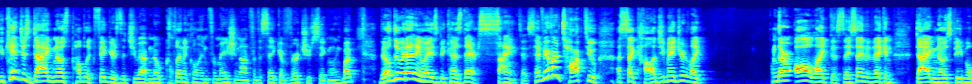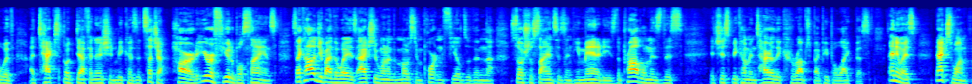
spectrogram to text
you can't just diagnose public figures that you have no clinical information on for the sake of virtue signaling. But they'll do it anyways because they're scientists. Have you ever talked to a psychology major? Like, they're all like this. They say that they can diagnose people with a textbook definition because it's such a hard, irrefutable science. Psychology, by the way, is actually one of the most important fields within the social sciences and humanities. The problem is this, it's just become entirely corrupt by people like this. Anyways, next one.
